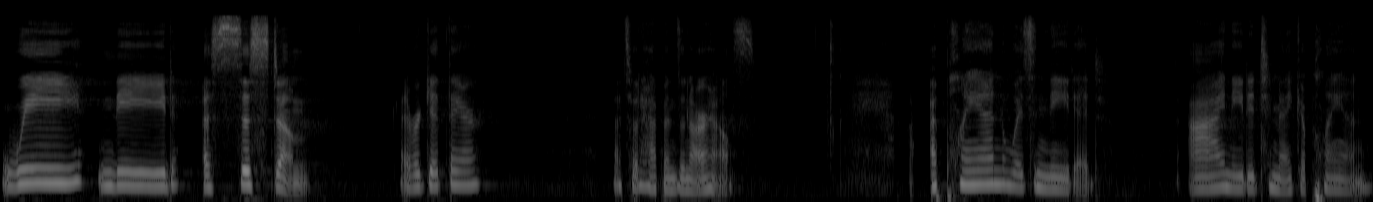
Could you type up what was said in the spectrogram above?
We need a system. Ever get there? That's what happens in our house. A plan was needed. I needed to make a plan.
